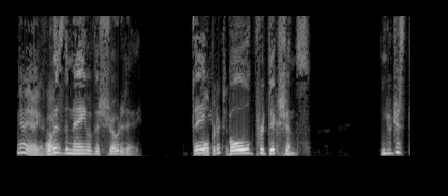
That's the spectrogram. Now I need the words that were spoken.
Yeah, yeah, yeah. What is the name of this show today? Dave. bold prediction? Bold predictions. You just,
